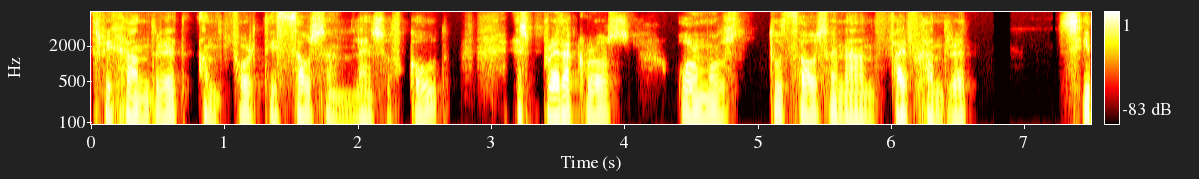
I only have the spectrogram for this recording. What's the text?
340,000 lines of code spread across almost 2,500 C++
